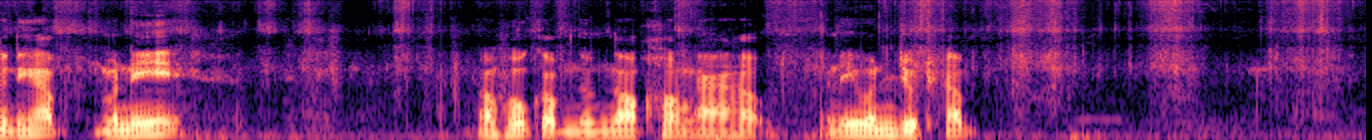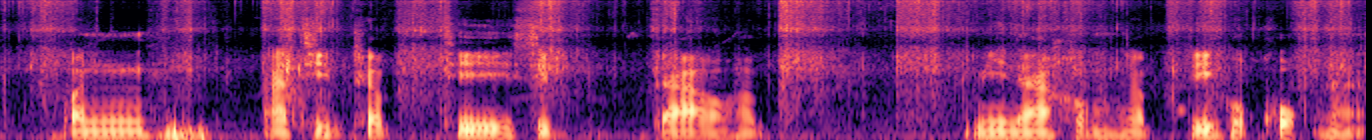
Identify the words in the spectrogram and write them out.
วัสดีครับ วันนี้มาพบกับหนุ่มนอกคลองนาครับ วันนี้วันหยุดครับ วันอาทิตย์ครับที่สิบเก้าครับ มีนาคมครับปีหกหกนะฮะ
